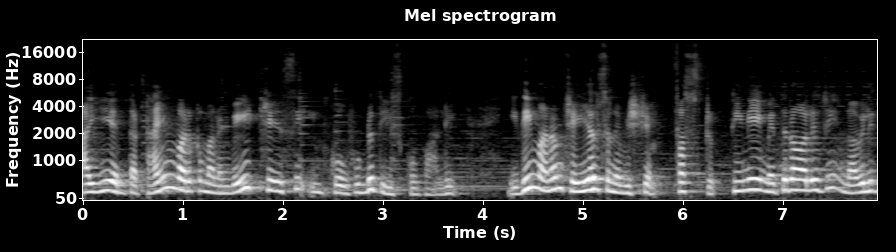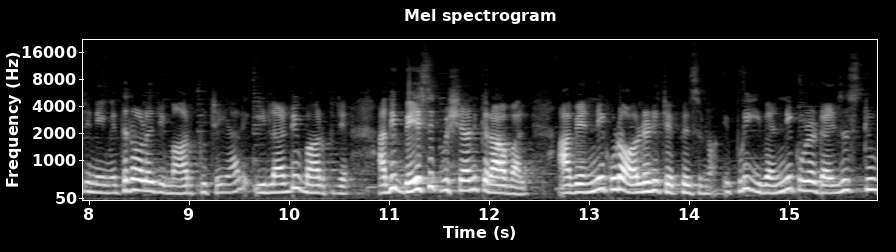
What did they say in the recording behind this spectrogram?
అయ్యేంత టైం వరకు మనం వెయిట్ చేసి ఇంకో ఫుడ్ తీసుకోవాలి. ఇది మనం చేయాల్సిన విషయం. ఫస్ట్ తినే మెథడాలజీ నవిలి తినే మెథడాలజీ మార్పు చేయాలి. ఇలాంటివి మార్పు చేయాలి. అది బేసిక్ విషయానికి రావాలి. అవన్నీ కూడా ఆల్రెడీ చెప్పేస్తున్నాం. ఇప్పుడు ఇవన్నీ కూడా డైజెస్టివ్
